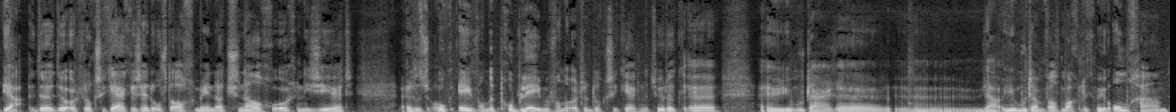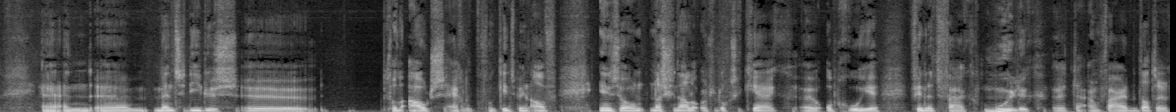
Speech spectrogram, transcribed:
Ja, de, de orthodoxe kerken zijn over het algemeen nationaal georganiseerd. Uh, dat is ook een van de problemen van de orthodoxe kerk natuurlijk. Uh, uh, je, moet daar, ja, je moet daar wat makkelijk mee omgaan. en mensen die dus van ouds, eigenlijk van kindsbeen af... in zo'n nationale orthodoxe kerk uh, opgroeien... vinden het vaak moeilijk uh, te aanvaarden dat er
